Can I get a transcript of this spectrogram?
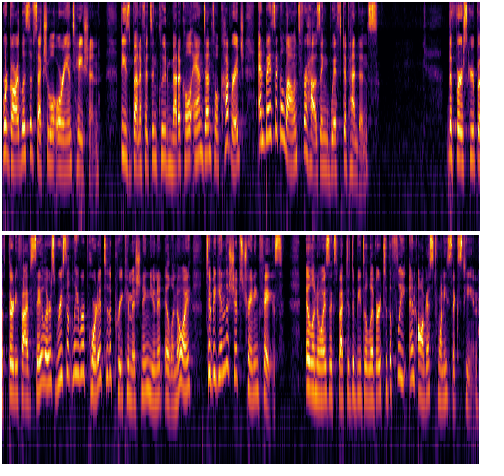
regardless of sexual orientation. These benefits include medical and dental coverage and basic allowance for housing with dependents. The first group of 35 sailors recently reported to the Pre-Commissioning Unit Illinois to begin the ship's training phase. Illinois is expected to be delivered to the fleet in August 2016.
